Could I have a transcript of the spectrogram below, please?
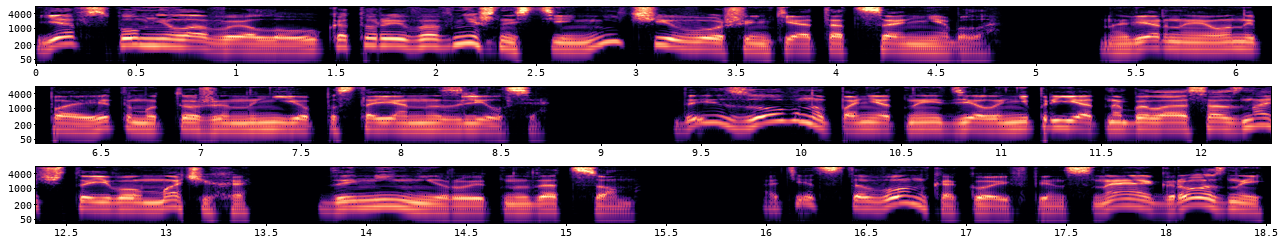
Я вспомнил Авеллу, у которой во внешности ничегошеньки от отца не было. Наверное, он и поэтому тоже на нее постоянно злился. Да и Зовану, понятное дело, неприятно было осознать, что его мачеха доминирует над отцом. Отец-то вон какой, в пенсне, грозный,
